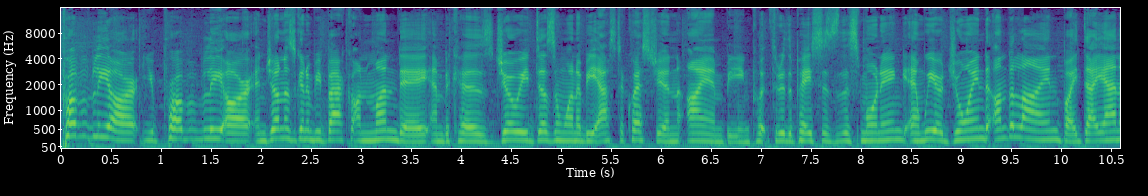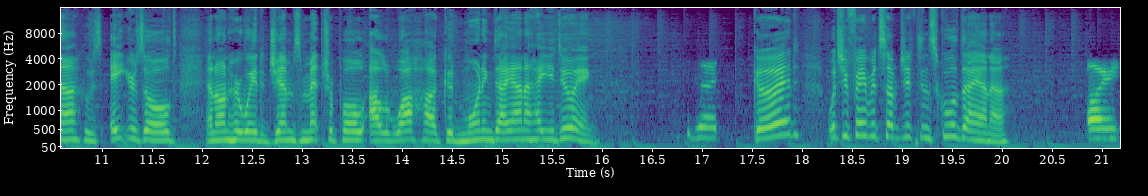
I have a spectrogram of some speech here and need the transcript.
Probably are. You probably are. And Jono's going to be back on Monday. And because Joey doesn't want to be asked a question, I am being put through the paces this morning. And we are joined on the line by Diana, who's eight years old and on her way to Gems Metropole Al Waha. Good morning, Diana. How you doing? Good Good. What's your favorite subject in school, Diana? art.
